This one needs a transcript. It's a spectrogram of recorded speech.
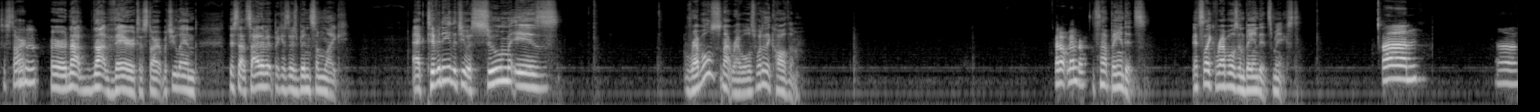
to start, Mm-hmm. or not not there to start, but you land just outside of it because there's been some like activity that you assume is rebels, not rebels. What do they call them? I don't remember. It's not bandits. It's like rebels and bandits mixed. Um. Uh.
